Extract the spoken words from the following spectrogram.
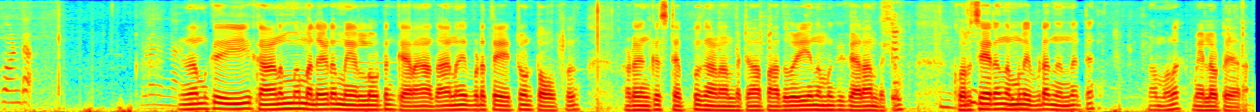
അങ്ങോട്ട് പോണ്ട. നമുക്ക് ഈ കാണുന്ന മലയുടെ മേളിലോട്ടും കയറാം അതാണ് ഇവിടുത്തെ ഏറ്റവും ടോപ്പ് അവിടെ നമുക്ക് സ്റ്റെപ്പ് കാണാൻ പറ്റും. അപ്പോൾ അതുവഴി നമുക്ക് കയറാൻ പറ്റും. കുറച്ച് നേരം നമ്മൾ ഇവിടെ നിന്നിട്ട് നമ്മൾ മേലോട്ട് കയറാം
